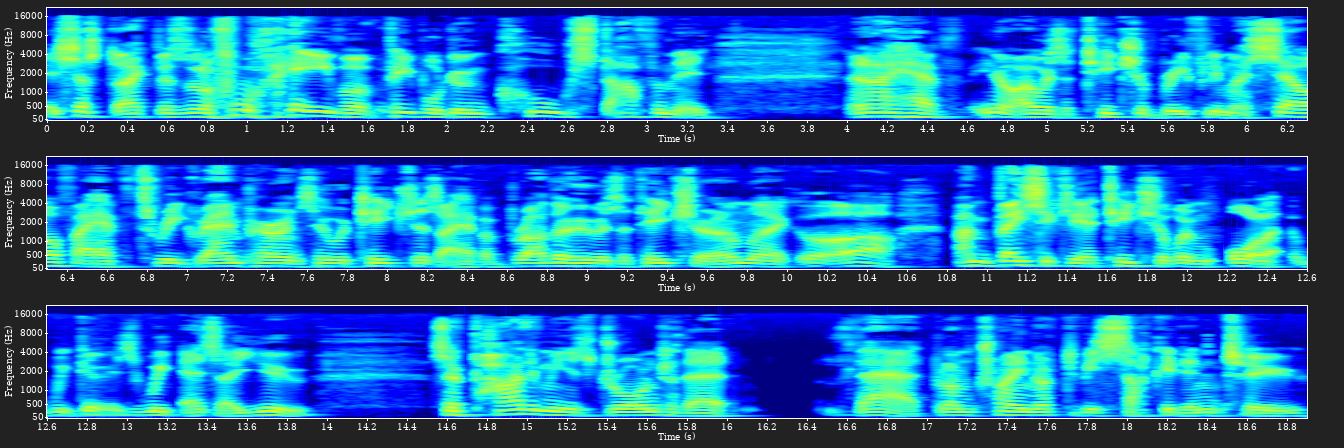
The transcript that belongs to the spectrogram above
It's just like this little wave of people doing cool stuff and they, and I have, you know, I was a teacher briefly myself. I have three grandparents who were teachers. I have a brother who was a teacher. I'm like, oh, I'm basically a teacher when all we do is we as a you. So part of me is drawn to that, that, but I'm trying not to be suckered into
